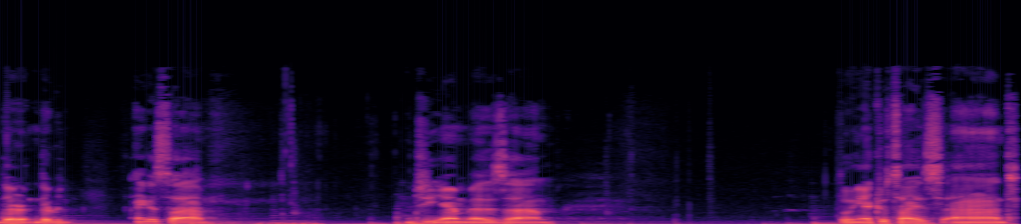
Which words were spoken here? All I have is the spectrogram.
they're they're i guess uh gm is um doing exercise and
